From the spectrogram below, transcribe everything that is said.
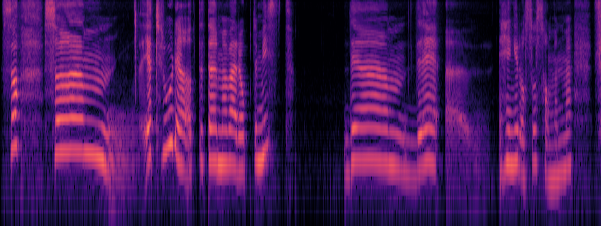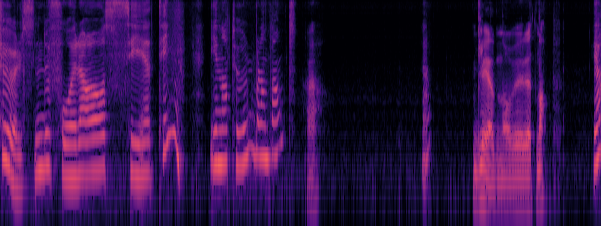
Så, så um, jeg tror det at dette med å være optimist, det, det eh, henger også sammen med følelsen du får av å se ting. I naturen, blant annet. Ja. Ja. Gleden over et napp. Ja.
